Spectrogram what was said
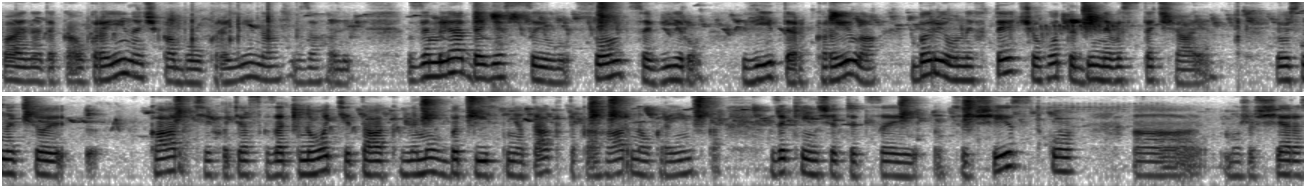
файна така україночка або Україна взагалі. Земля дає силу, сонце, віру, вітер, крила. Бери у них те, чого тобі не вистачає. Ось на цій е, карті, хотіла сказати, ноті, так, не мов би пісня, так, така гарна українська. Закінчити цей, цю чистку. А, можу ще раз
